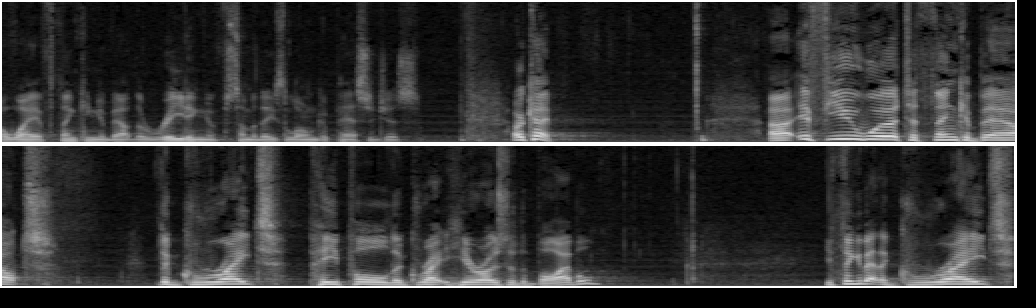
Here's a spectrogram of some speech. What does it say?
a way of thinking about the reading of some of these longer passages. Okay, uh, if you were to think about the great people, the great heroes of the Bible, you think about the great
